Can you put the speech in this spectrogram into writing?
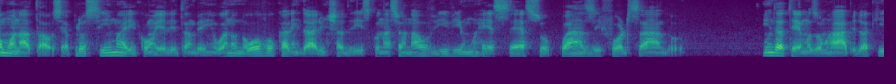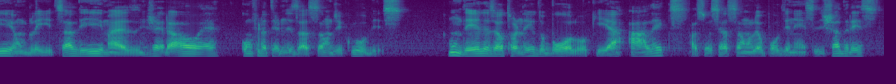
Como o Natal se aproxima e com ele também o Ano Novo, o calendário enxadrisco nacional vive um recesso quase forçado. Ainda temos um rápido aqui, um blitz ali, mas em geral é confraternização de clubes. Um deles é o Torneio do Bolo, que a Alex, Associação Leopoldinense de Xadrez,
